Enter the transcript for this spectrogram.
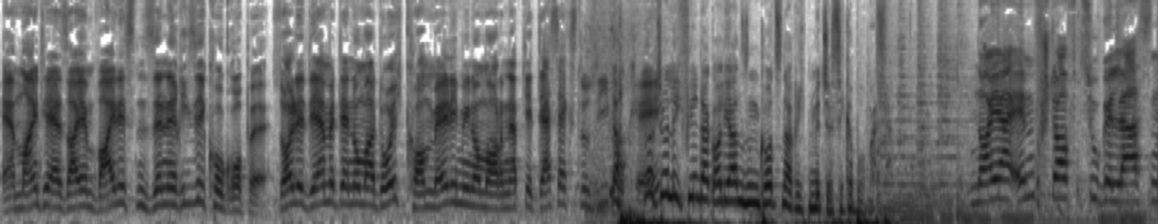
Er meinte, er sei im weitesten Sinne Risikogruppe. Sollte der mit der Nummer durchkommen, melde ich mich noch morgen. Habt ihr das exklusiv, Ja, okay? natürlich. Vielen Dank, Olli Hansen. Kurznachrichten mit Jessica Burmeister. Neuer Impfstoff zugelassen.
